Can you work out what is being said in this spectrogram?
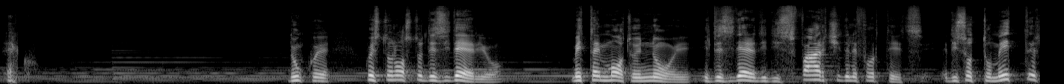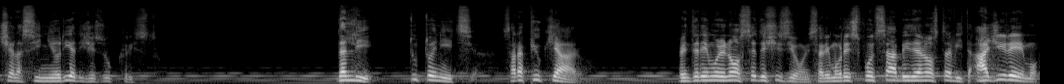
Ecco. Dunque questo nostro desiderio metta in moto in noi il desiderio di disfarci delle fortezze e di sottometterci alla signoria di Gesù Cristo. Da lì tutto inizia, sarà più chiaro, prenderemo le nostre decisioni, saremo responsabili della nostra vita, agiremo,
